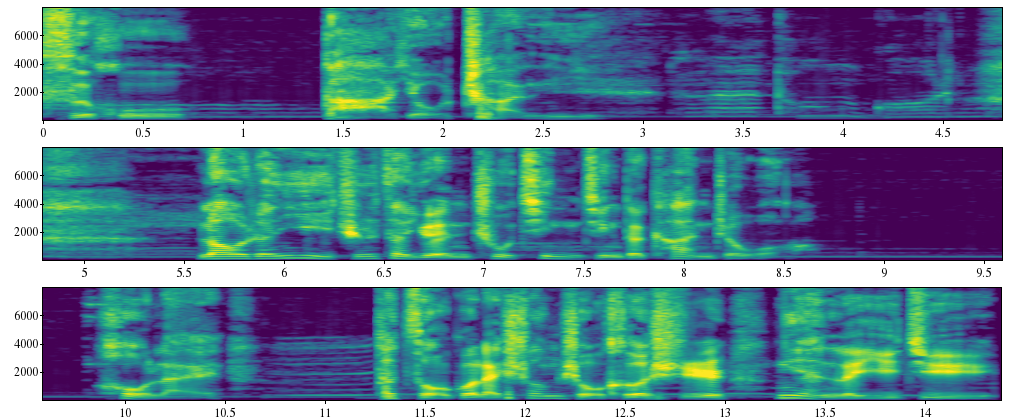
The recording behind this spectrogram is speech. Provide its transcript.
似乎大有禅意。老人一直在远处静静地看着我。后来，他走过来，双手合十，念了一句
